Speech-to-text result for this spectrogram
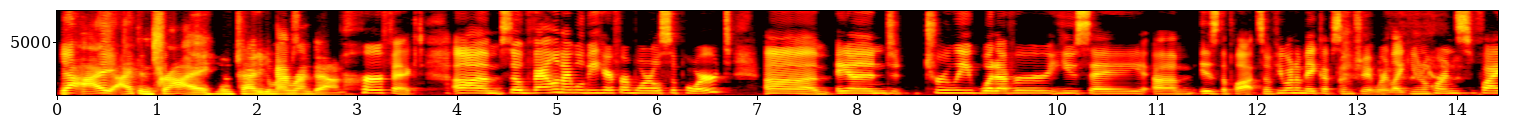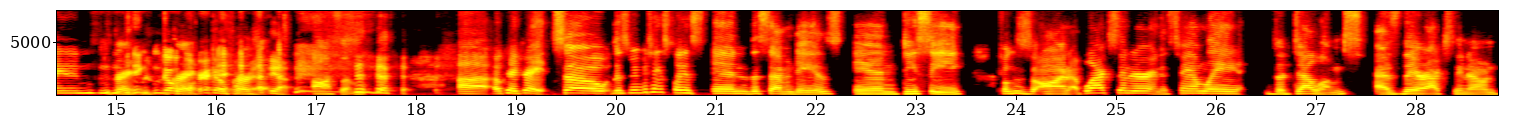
Yeah, I I can try. I'm trying to give my Abs- rundown. Perfect. Um, so Val and I will be here for moral support. Um, and truly whatever you say um is the plot. So if you want to make up some shit where like unicorns fly in, Great, go great, for it. Go for it. Yeah. Awesome. Uh, okay, great. So this movie takes place in the 70s in DC, focuses on a black senator and his family, the Dellums, as they're actually known.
